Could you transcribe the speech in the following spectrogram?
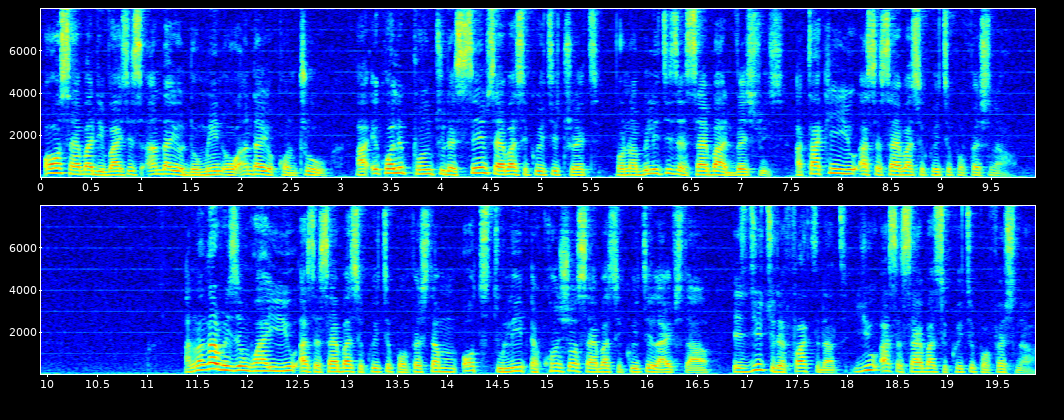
all cyber devices under your domain or under your control are equally prone to the same cybersecurity threats, vulnerabilities, and cyber adversaries attacking you as a cybersecurity professional. Another reason why you as a cybersecurity professional ought to live a conscious cybersecurity lifestyle is due to the fact that you as a cybersecurity professional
